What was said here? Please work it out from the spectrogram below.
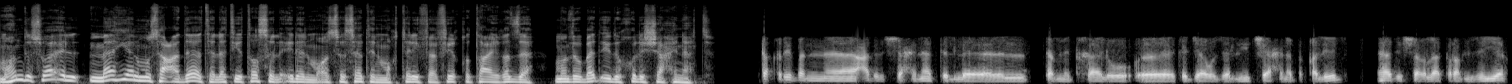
مهندس وائل ما هي المساعدات التي تصل إلى المؤسسات المختلفة في قطاع غزة منذ بدء دخول الشاحنات؟ تقريبا عدد الشاحنات اللي تم إدخاله آه، تجاوز ال 100 شاحنة بقليل. هذه الشغلات رمزية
